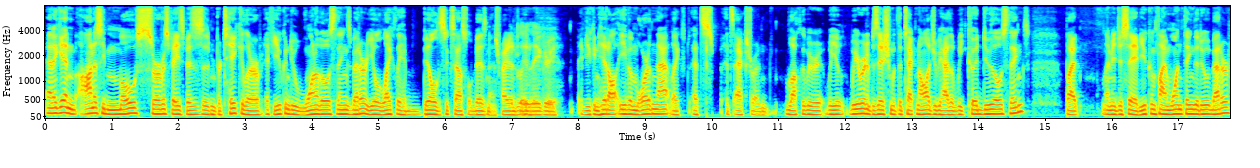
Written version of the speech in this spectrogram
And again, honestly, most service-based businesses in particular, if you can do one of those things better, you'll likely build a successful business, right? Completely agree. If you can hit all even more than that, like that's it's extra. And luckily, we were we, we were in a position with the technology we had that we could do those things. But let me just say, if you can find one thing to do it better,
